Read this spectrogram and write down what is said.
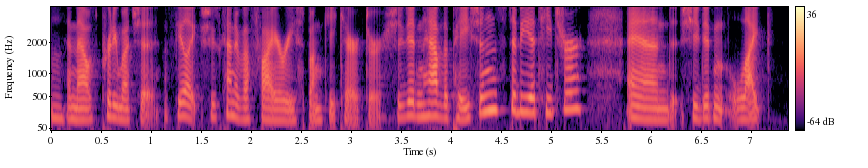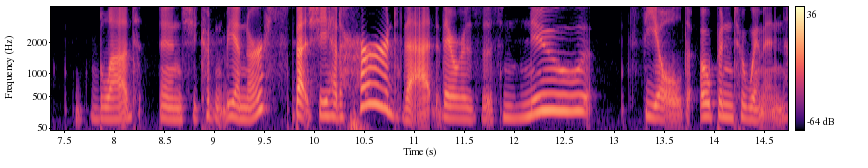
Mm. And that was pretty much it. I feel like she's kind of a fiery, spunky character. She didn't have the patience to be a teacher and she didn't like blood and she couldn't be a nurse. But she had heard that there was this new field open to women,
